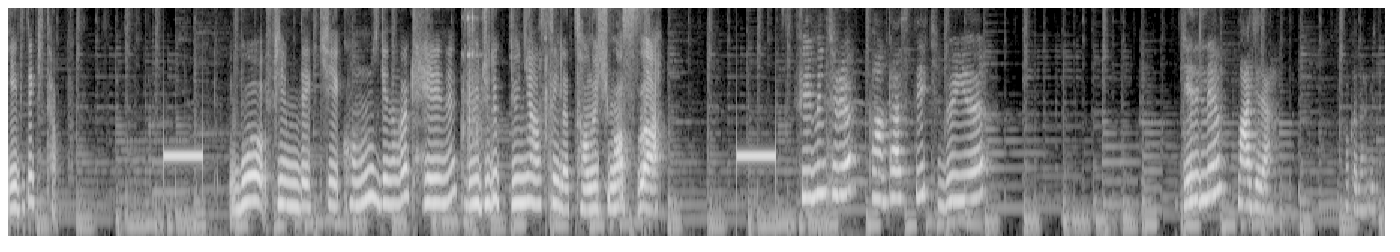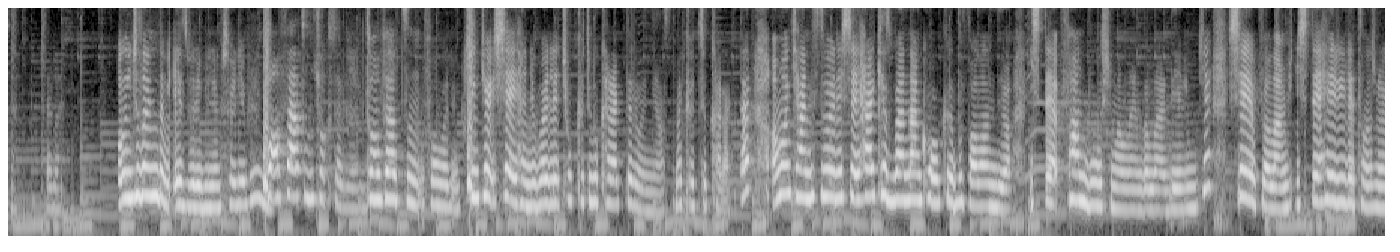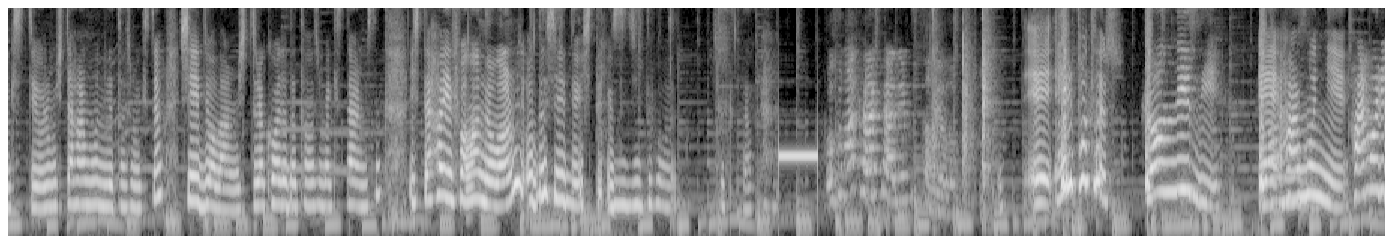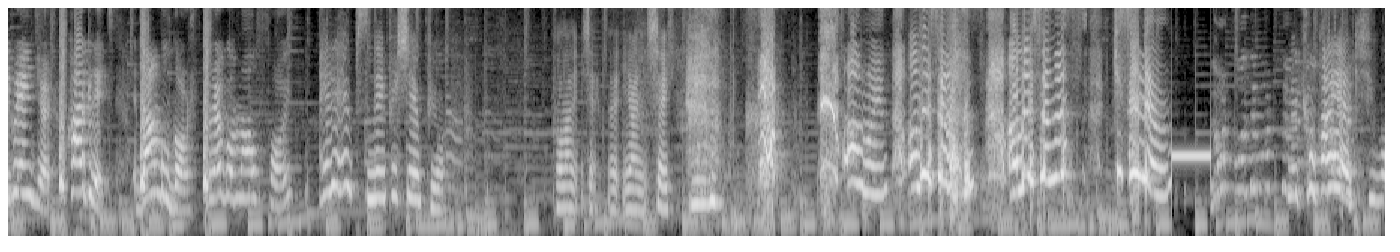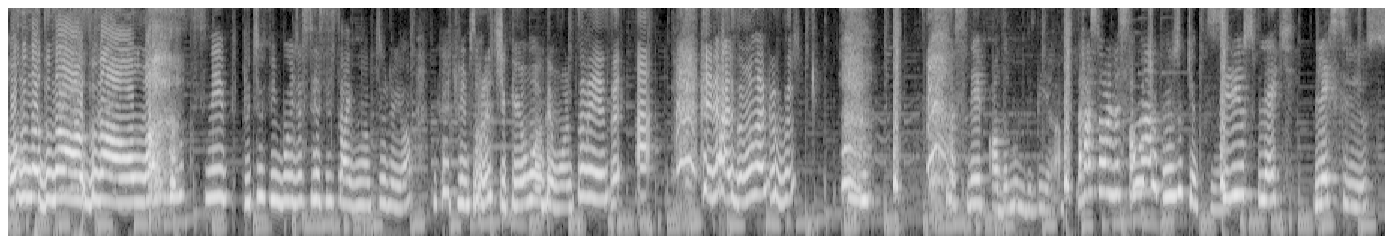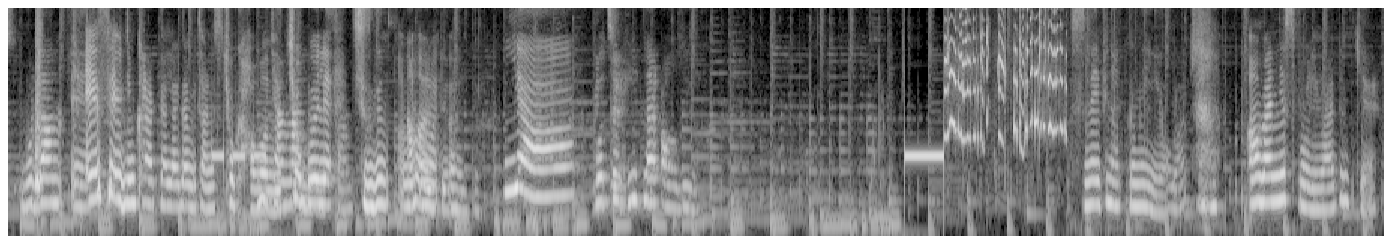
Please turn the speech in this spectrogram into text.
7 de kitap. Bu filmdeki konumuz genel olarak Harry'nin büyücülük dünyasıyla tanışması. Filmin türü fantastik, büyü, gerilim, macera. O kadar bitti. Bay bay. Oyuncularını da bir ezbere biliyorum söyleyebilir miyim? Tom Felton'u çok seviyorum. Tom Felton favorim. Çünkü şey hani böyle çok kötü bir karakter oynuyor aslında. Kötü karakter. Ama kendisi böyle şey herkes benden korkuyordu falan diyor. İşte fan buluşmalarındalar diyelim ki. Şey yapıyorlarmış işte Harry ile tanışmak istiyorum. işte Hermione ile tanışmak istiyorum. Şey diyorlarmış Draco'yla da tanışmak ister misin? İşte hayır falan diyorlarmış. O da şey diyor işte üzücüydü falan. Çok güzel. O zaman karakterlerimizi tanıyalım. Ee, Harry Potter. Ron Weasley, Ee, Hermione. Hermione Granger, Hagrid, Dumbledore, Draco Malfoy, Harry hep Snape'e şey yapıyor. Falan şey e, yani şey. Almayın. Alırsanız. Alırsanız küserim. Lord Voldemort söyle. çok Hayır. Onun adına ağzına alma. Snape bütün film boyunca sessiz sakin oturuyor. Birkaç film sonra çıkıyor Voldemort'u neyse. Ah, Harry her zaman haklıdır. Ama Snape adamın dibi ya. Daha sonrasında Ama çok bozuk yapıyor. Sirius Black, Black Sirius. Buradan e, En sevdiğim karakterlerden bir tanesi. Çok havalı. Mükemmel çok bir böyle insan. çizgin ama, Ama öldü. öldü. Ya. Potterhead'ler ağlıyor. Snape'in hakkını yiyorlar. Ama ben niye spoiler verdim ki?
